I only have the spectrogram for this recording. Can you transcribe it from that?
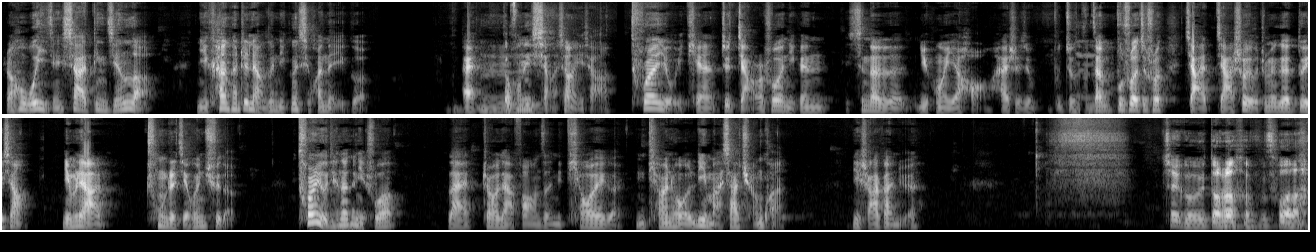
然后我已经下定金了，你看看这两个你更喜欢哪一个哎，到时候，你想象一下啊，突然有一天，就假如说你跟现在的女朋友也好，还是就不就嗯咱不说，就说假假设有这么一个对象，你们俩冲着结婚去的，突然有一天他跟你说，来这儿有俩房子，你挑一个，你挑完之后我立马下全款，你啥感觉？这个倒是很不错了。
